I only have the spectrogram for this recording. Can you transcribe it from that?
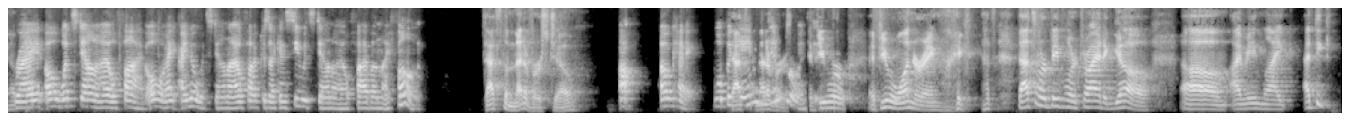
yep. right oh what's down aisle five? Oh, I, I know what's down aisle five because i can see what's down aisle five on my phone that's the metaverse Jo oh okay well, but that's gaming metaverse. If you were if you were wondering, like that's that's where people are trying to go. Um, I mean, like I think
